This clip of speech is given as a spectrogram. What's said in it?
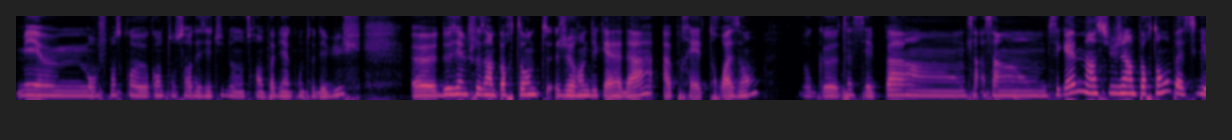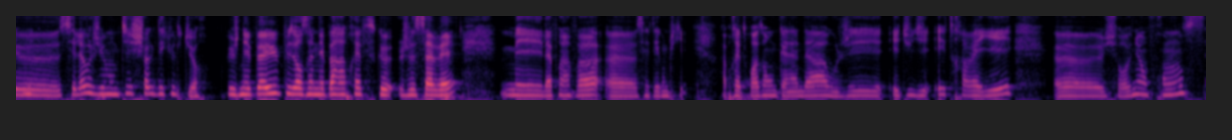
Mais bon, je pense que quand on sort des études, on ne se rend pas bien compte au début. deuxième chose importante, je rentre du Canada après trois ans. Donc euh, ça c'est pas c'est quand même un sujet important parce que mhm. c'est là où j'ai eu mon petit choc des cultures que je n'ai pas eu plusieurs années par après parce que je savais, mais la première fois euh, ça a été compliqué. Après trois ans au Canada où j'ai étudié et travaillé, euh, je suis revenue en France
